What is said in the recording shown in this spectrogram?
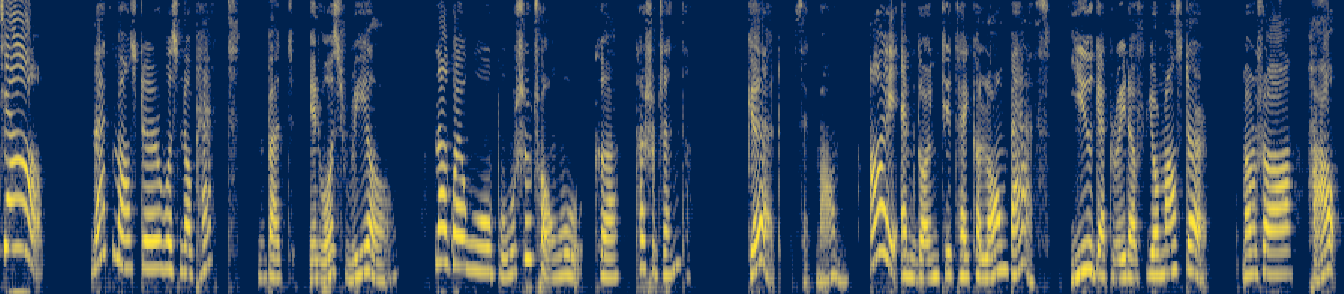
交！That monster was no pet, but it was real. 那怪物不是宠物，可它是真的。Good, said Mom. I am going to take a long bath. You get rid of your monster。妈妈说：“好，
